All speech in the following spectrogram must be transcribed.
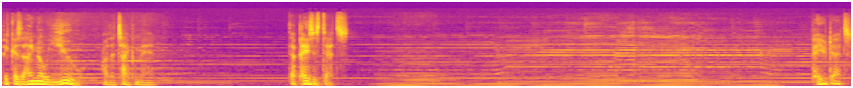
Because I know you are the type of man that pays his debts. Pay your debts.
